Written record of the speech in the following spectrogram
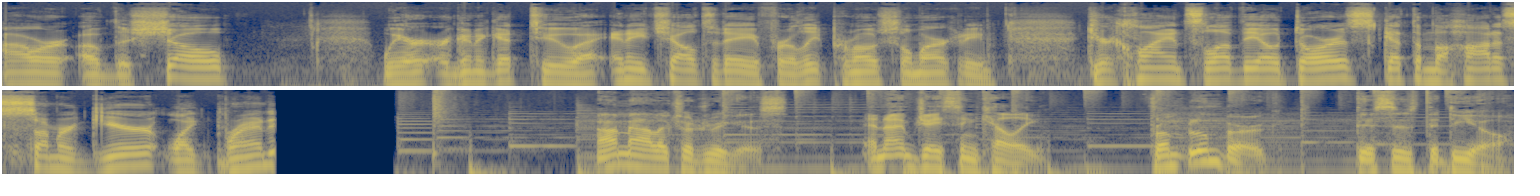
hour of the show. We are, are going to get to uh, NHL today for elite promotional marketing. Do your clients love the outdoors? Get them the hottest summer gear like branded. I'm Alex Rodriguez. And I'm Jason Kelly. From Bloomberg, this is The Deal.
